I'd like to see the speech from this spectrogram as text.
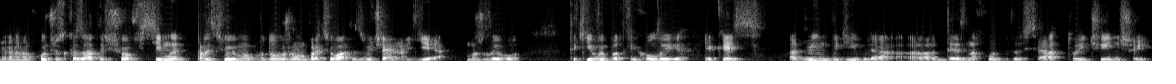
Е, Хочу сказати, що всі ми працюємо, продовжуємо працювати. Звичайно, є можливо такі випадки, коли якась адмінбудівля, е, де знаходився той чи інший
